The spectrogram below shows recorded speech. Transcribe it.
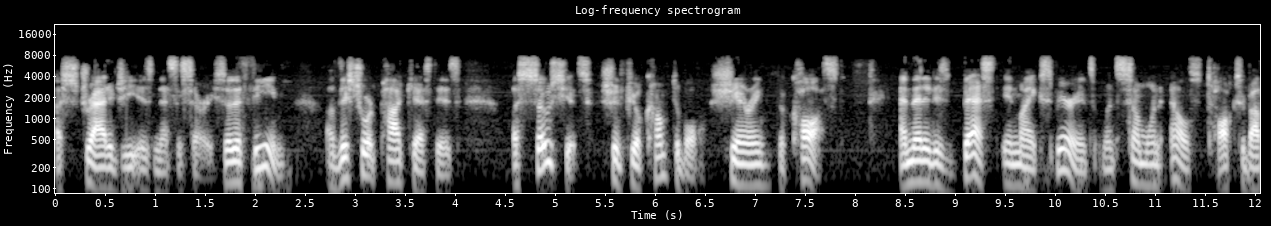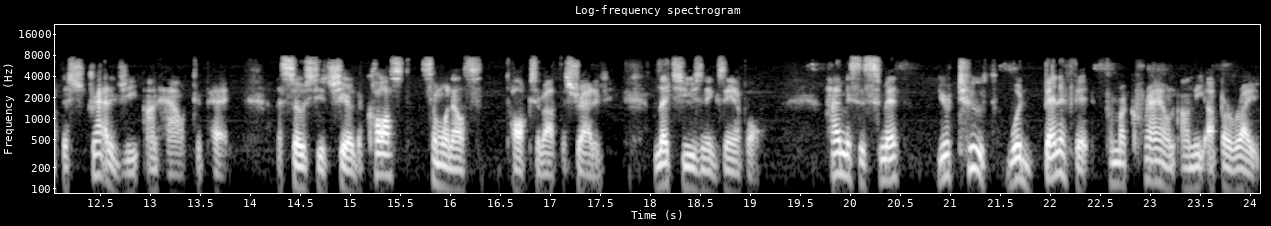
a strategy is necessary. So, the theme of this short podcast is associates should feel comfortable sharing the cost. And that it is best, in my experience, when someone else talks about the strategy on how to pay. Associates share the cost, someone else talks about the strategy. Let's use an example. Hi, Mrs. Smith. Your tooth would benefit from a crown on the upper right,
